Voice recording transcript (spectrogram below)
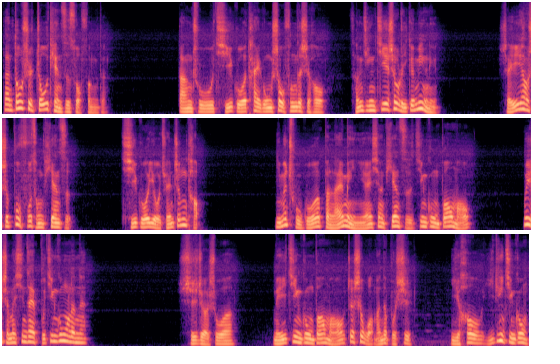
但都是周天子所封的。当初齐国太公受封的时候，曾经接受了一个命令。”谁要是不服从天子，齐国有权征讨。你们楚国本来每年向天子进贡包毛，为什么现在不进贡了呢？使者说：“没进贡包毛，这是我们的不是，以后一定进贡。”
